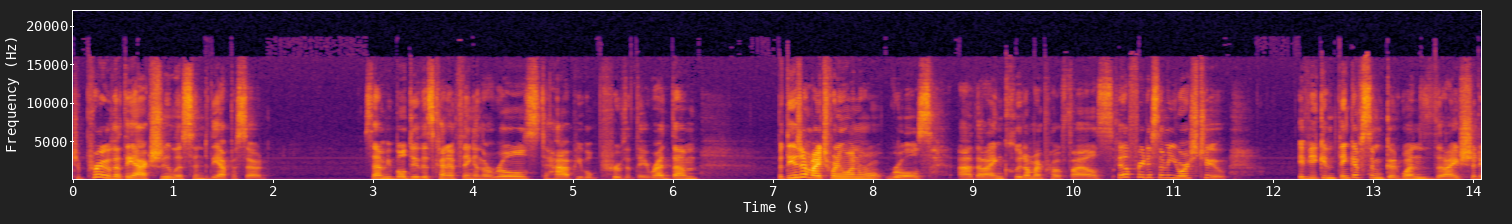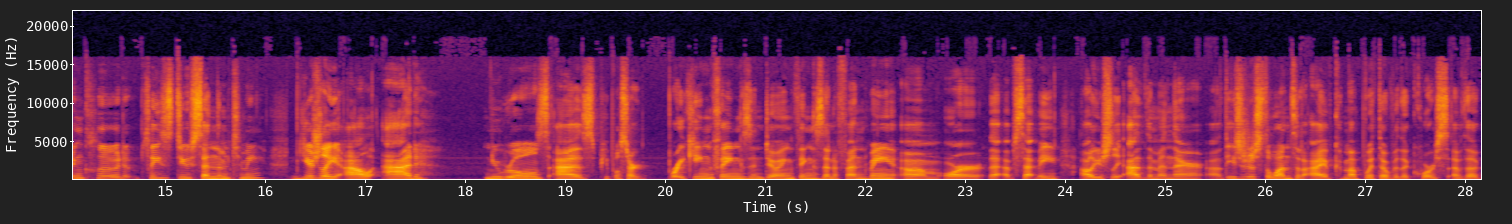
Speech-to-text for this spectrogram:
to prove that they actually listened to the episode. Some people do this kind of thing in the rules to have people prove that they read them. But these are my 21 r- rules uh, that I include on my profiles. Feel free to send me yours too. If you can think of some good ones that I should include, please do send them to me. Usually I'll add new rules as people start breaking things and doing things that offend me um, or that upset me. I'll usually add them in there. Uh, these are just the ones that I've come up with over the course of the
